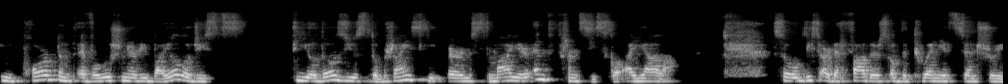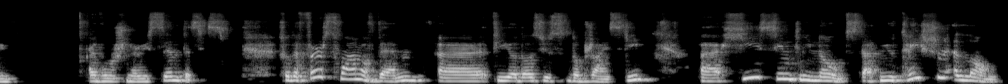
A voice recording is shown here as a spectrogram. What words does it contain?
important evolutionary biologists Theodosius Dobrzański, Ernst Mayr, and Francisco Ayala. So these are the fathers of the 20th century evolutionary synthesis. So the first one of them, uh, Theodosius Dobrzański, uh, he simply notes that mutation alone,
